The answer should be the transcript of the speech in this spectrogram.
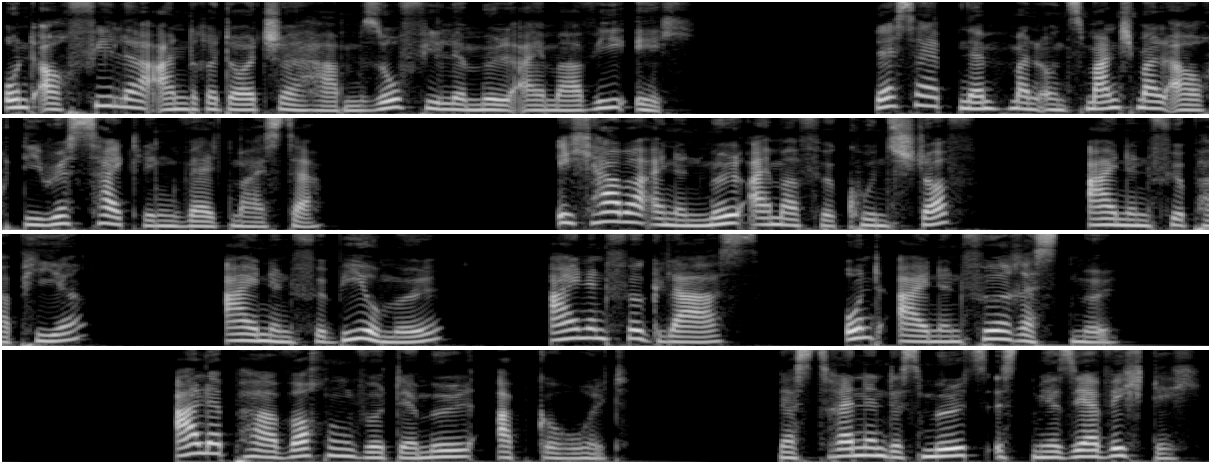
und auch viele andere Deutsche haben so viele Mülleimer wie ich. Deshalb nennt man uns manchmal auch die Recycling-Weltmeister. Ich habe einen Mülleimer für Kunststoff, einen für Papier, einen für Biomüll, einen für Glas und einen für Restmüll. Alle paar Wochen wird der Müll abgeholt. Das Trennen des Mülls ist mir sehr wichtig.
